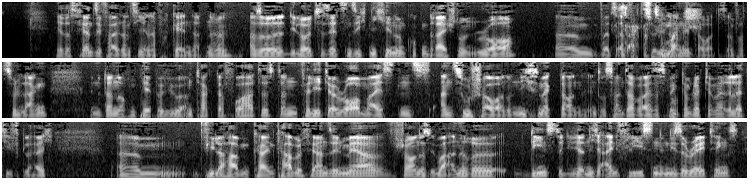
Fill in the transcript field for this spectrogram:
Ja, das Fernsehverhalten hat sich einfach geändert, ne? Also die Leute setzen sich nicht hin und gucken drei Stunden Raw, ähm, weil es einfach einfach zu lange much. dauert. Das ist einfach zu lang. Wenn du dann noch ein Pay-Per-View am Tag davor hattest, dann verliert ja Raw meistens an Zuschauern und nicht SmackDown, interessanterweise. SmackDown bleibt ja immer relativ gleich. Ähm, viele haben kein Kabelfernsehen mehr, schauen das über andere Dienste, die ja nicht einfließen in diese Ratings.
